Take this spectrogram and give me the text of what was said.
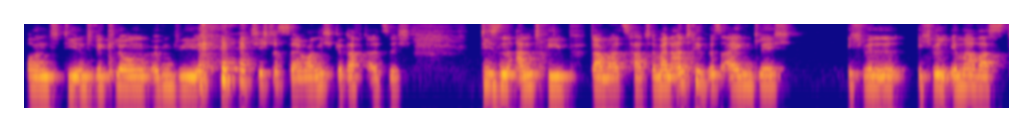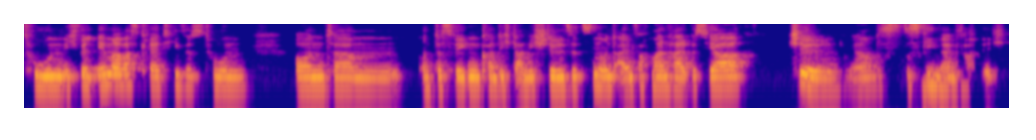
und die Entwicklung irgendwie hätte ich das selber nicht gedacht, als ich diesen Antrieb damals hatte. Mein Antrieb ist eigentlich, ich will, ich will immer was tun, ich will immer was Kreatives tun. Und, ähm, und deswegen konnte ich da nicht still sitzen und einfach mal ein halbes Jahr chillen. Ja, das, das ging mhm. einfach nicht.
